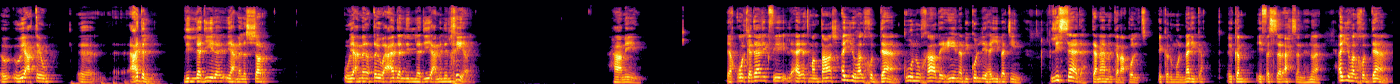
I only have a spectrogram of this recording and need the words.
ويعطوا آه، عدل للذي يعمل الشر ويعمل يعطيوا عدل للذي يعمل الخير. آمين. يقول كذلك في الآية 18 أيها الخدام كونوا خاضعين بكل هيبة للسادة تماما كما قلت اكرموا الملكة. كم يفسر أحسن هنا. أيها الخدام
